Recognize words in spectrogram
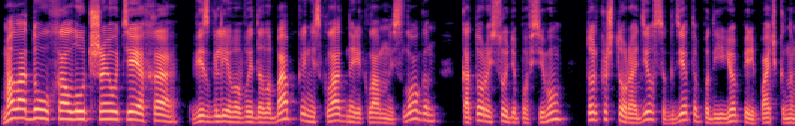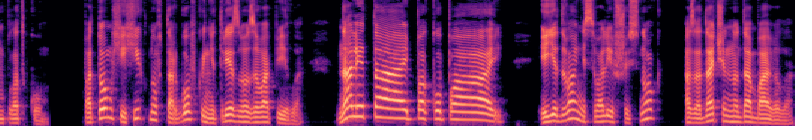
«Молодуха, лучшая утеха!» – визгливо выдала бабка нескладный рекламный слоган, который, судя по всему, только что родился где-то под ее перепачканным платком. Потом, хихикнув, торговка нетрезво завопила. «Налетай, покупай!» И, едва не свалившись с ног, озадаченно добавила.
